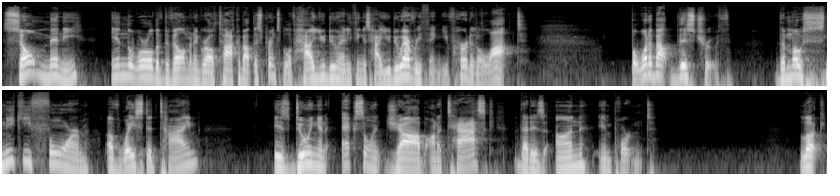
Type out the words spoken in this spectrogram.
so many in the world of development and growth talk about this principle of how you do anything is how you do everything. You've heard it a lot. But what about this truth? The most sneaky form of wasted time is doing an excellent job on a task that is unimportant. Look,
